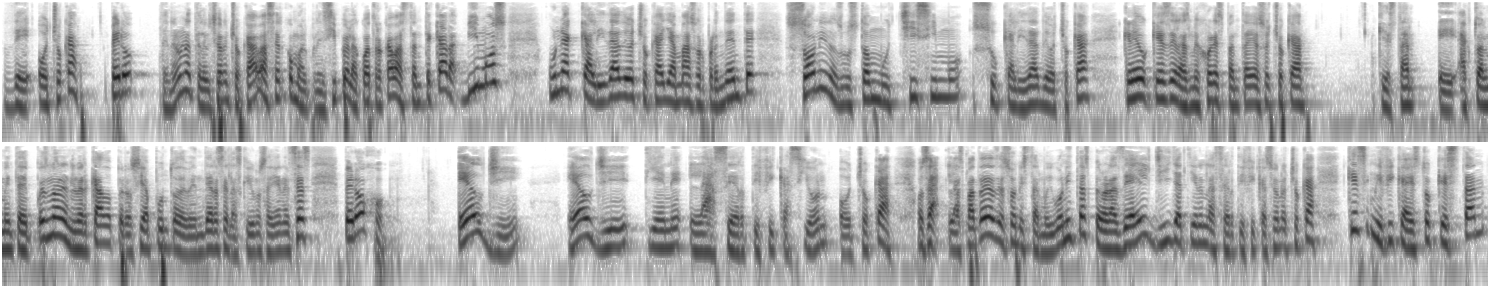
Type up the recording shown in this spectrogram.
de 8K, pero tener una televisión 8K va a ser como al principio de la 4K bastante cara. Vimos una calidad de 8K ya más sorprendente. Sony nos gustó muchísimo su calidad de 8K. Creo que es de las mejores pantallas 8K que están eh, actualmente, pues no en el mercado, pero sí a punto de venderse las que vimos allá en el CES. Pero ojo, LG LG tiene la certificación 8K. O sea, las pantallas de Sony están muy bonitas, pero las de LG ya tienen la certificación 8K. ¿Qué significa esto? Que están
